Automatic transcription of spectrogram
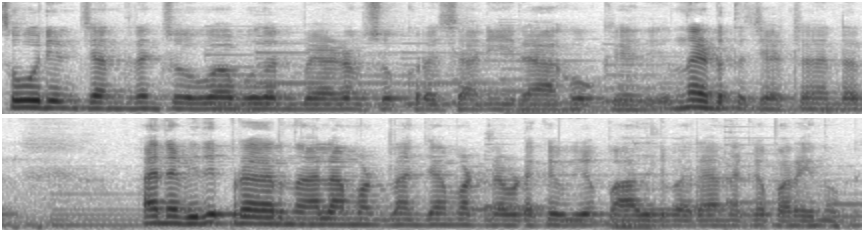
സൂര്യൻ ചന്ദ്രൻ ചൊവ്വ ബുധൻ വേഴം ശുക്ര ശനി രാഹു കേതു എന്നെടുത്ത് അതിന്റെ അതിനെ വിധിപ്രകാരം നാലാം മണ്ഡലം അഞ്ചാം മണ്ഡലം അവിടെയൊക്കെ വാതിൽ വരാനൊക്കെ പറയുന്നുണ്ട്.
